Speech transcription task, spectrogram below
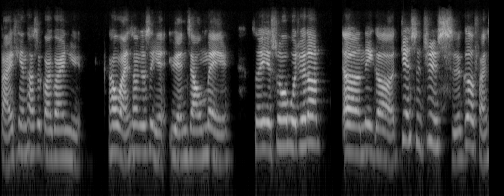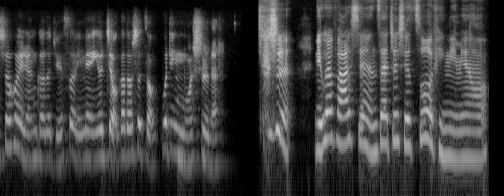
白天她是乖乖女，然后晚上就是援援交妹，所以说我觉得呃那个电视剧十个反社会人格的角色里面有九个都是走固定模式的，就是你会发现在这些作品里面哦，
